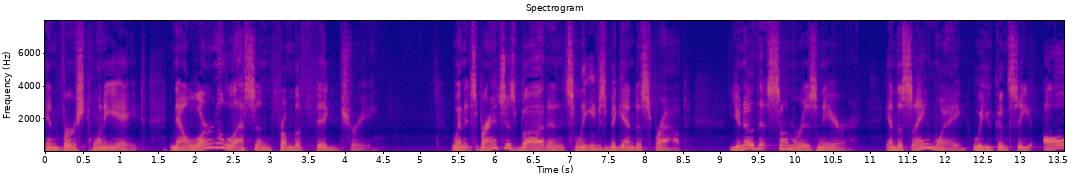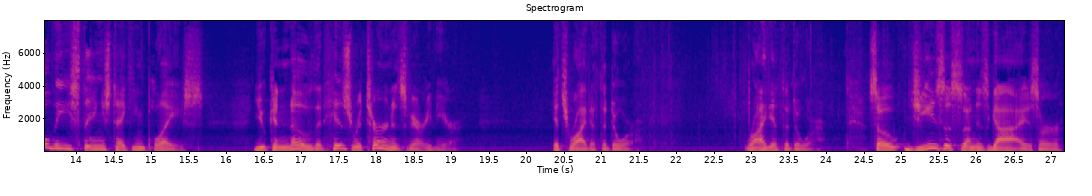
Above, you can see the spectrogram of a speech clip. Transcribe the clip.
in verse 28 Now learn a lesson from the fig tree. When its branches bud and its leaves begin to sprout, you know that summer is near. In the same way, where you can see all these things taking place, you can know that his return is very near. It's right at the door. Right at the door. So Jesus and his guys are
